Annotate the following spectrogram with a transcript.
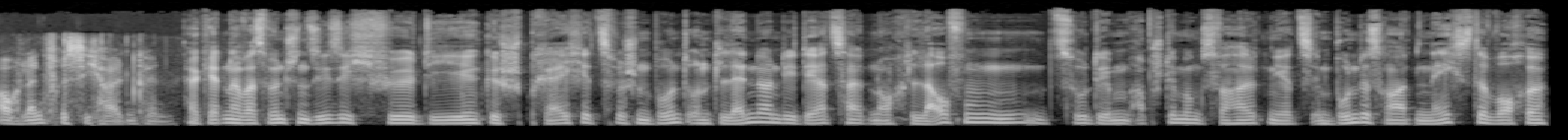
auch langfristig halten können. Herr Kettner, was wünschen Sie sich für die Gespräche zwischen Bund und Ländern, die derzeit noch laufen, zu dem Abstimmungsverhalten jetzt im Bundesrat nächste Woche,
